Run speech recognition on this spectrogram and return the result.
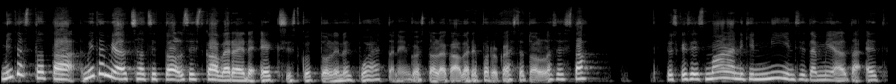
Mitäs tota, mitä mieltä sä oot sit tollasista kavereiden eksistä, kun tuli nyt puhetta niin kun oli kaveriporukasta tollasista? Koska siis mä oon ainakin niin sitä mieltä, että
